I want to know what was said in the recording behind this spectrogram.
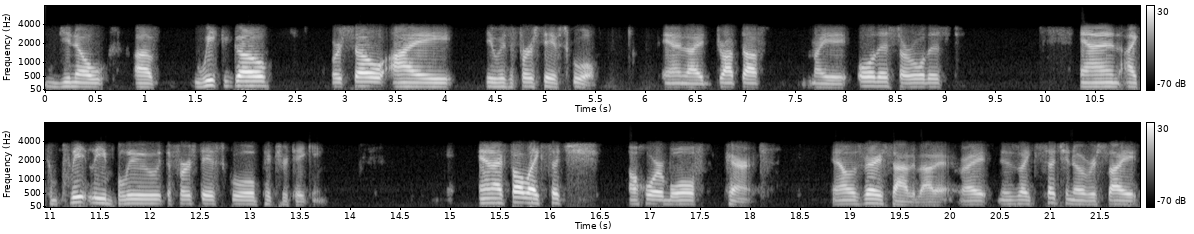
you know a week ago or so i it was the first day of school. And I dropped off my oldest, our oldest, and I completely blew the first day of school picture taking. And I felt like such a horrible parent. And I was very sad about it, right? It was like such an oversight,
